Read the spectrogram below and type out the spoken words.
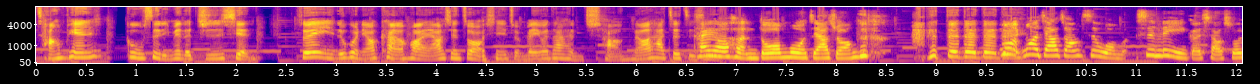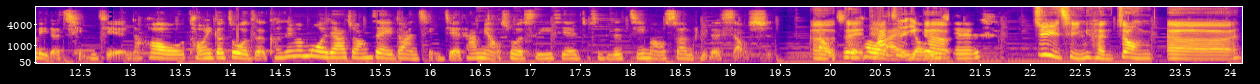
长篇故事里面的支线，所以如果你要看的话，也要先做好心理准备，因为它很长。然后它这只是它有很多墨家庄，对对对对，墨墨家庄是我们是另一个小说里的情节，然后同一个作者，可是因为墨家庄这一段情节，它描述的是一些就是比较鸡毛蒜皮的小事，导致后来有一些剧情很重呃。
